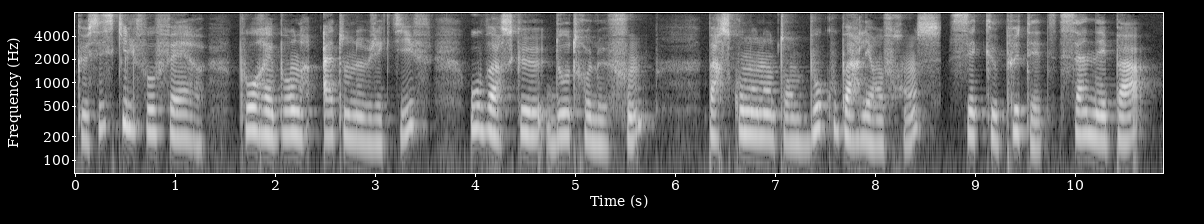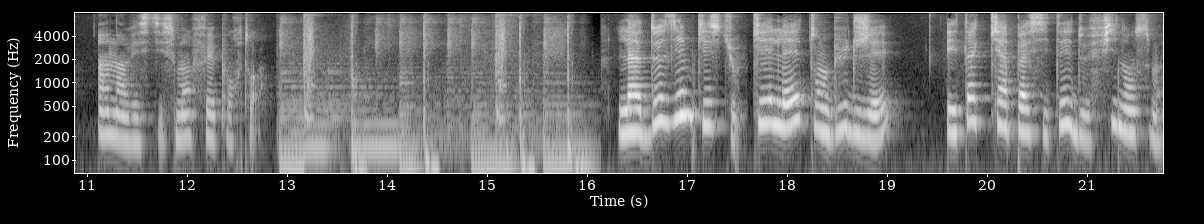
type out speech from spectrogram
que c'est ce qu'il faut faire pour répondre à ton objectif, ou parce que d'autres le font, parce qu'on en entend beaucoup parler en France, c'est que peut-être ça n'est pas un investissement fait pour toi. La deuxième question, quel est ton budget et ta capacité de financement?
